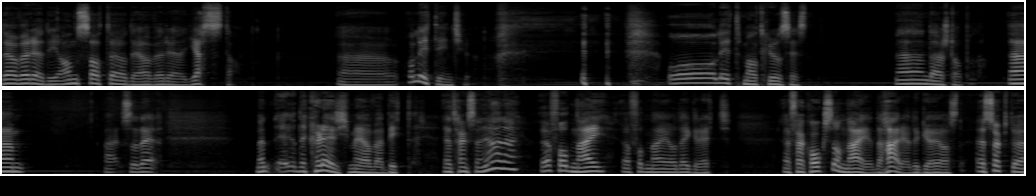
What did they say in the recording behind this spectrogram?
det har vært de ansatte, og det har vært gjestene. Uh, og litt Intune. og litt Matgrossisten. Men der stopper det. Um, nei, så det men det kler ikke meg å være bitter. Jeg tenker sånn, ja, nei, jeg har fått nei, jeg har fått nei, og det er greit. Jeg fikk også nei. Det her er det gøyeste. Jeg søkte,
